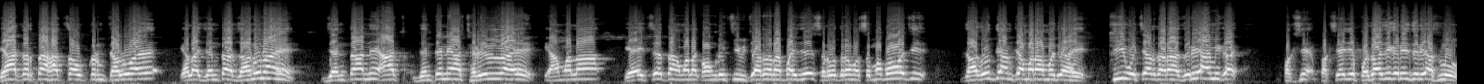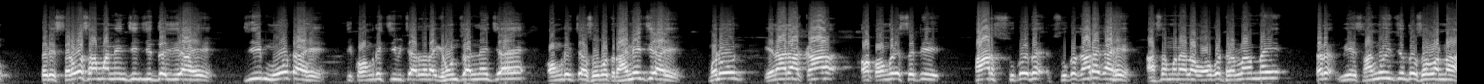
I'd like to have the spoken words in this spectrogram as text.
याकरता हातचा उपक्रम चालू आहे. याला जनता जाणून आहे. जनताने आज जनतेने आज ठरवलेलं आहे की आम्हाला यायचं तर आम्हाला काँग्रेसची विचारधारा पाहिजे. सर्वधर्म समभावाची जागृती आमच्या मनामध्ये आहे. ही विचारधारा जरी आम्ही काय पक्ष पक्षाचे पदाधिकारी जरी असलो तरी सर्वसामान्यांची जिद्द जी आहे जी मोठ आहे ती काँग्रेसची विचारधारा घेऊन चालण्याची आहे काँग्रेसच्या सोबत राहण्याची आहे. म्हणून येणारा काळ हा काँग्रेससाठी फार सुख सुखकारक आहे असं म्हणायला वावगं ठरणार नाही. तर मी सांगू इच्छितो सर्वांना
